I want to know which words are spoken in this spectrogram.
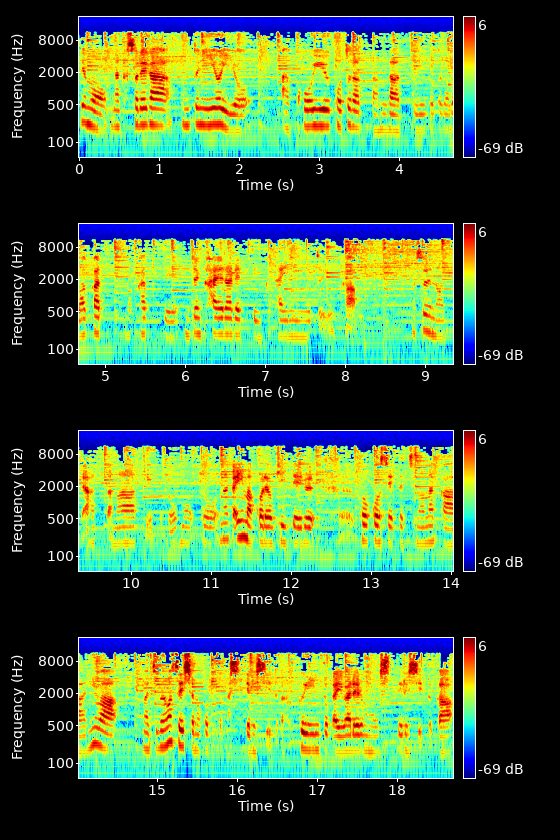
でもなんかそれが本当にいよいよ、あ、こういうことだったんだっていうことが分かっ分かって、本当に変えられていくタイミングというか、そういうのってあったなっていうことを思うと、なんか今これを聞いている高校生たちの中には、まあ自分は聖書のこととか知ってるし、とか福音とか言われるもの知ってるし、とか、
